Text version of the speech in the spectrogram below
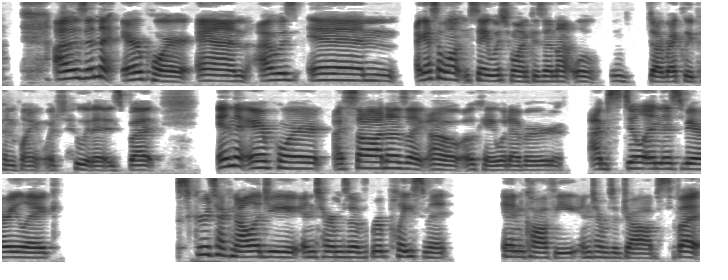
I was in the airport and I was in I guess I won't say which one because then that will directly pinpoint which who it is, but in the airport I saw and I was like, "Oh, okay, whatever." I'm still in this very like screw technology in terms of replacement in coffee in terms of jobs. But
